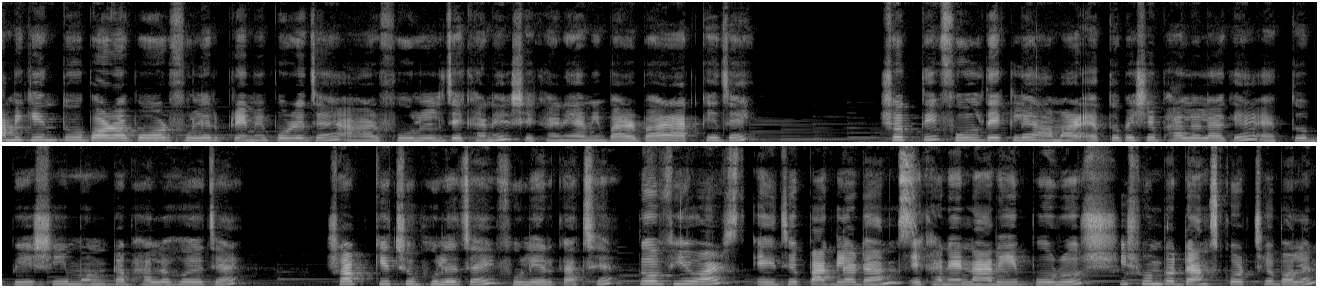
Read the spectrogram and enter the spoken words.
আমি কিন্তু বরাবর ফুলের প্রেমে পড়ে যাই, আর ফুল যেখানে সেখানে আমি বারবার আটকে যাই। সত্যি, ফুল দেখলে আমার এত বেশি ভালো লাগে, এত বেশি মনটা ভালো হয়ে যায়। সব কিছু ভুলে যাই ফুলের কাছে। তো ভিউয়ার্স এই যে পাগলা ডান্স এখানে নারী, পুরুষ, কি সুন্দর ডান্স করছে বলেন?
